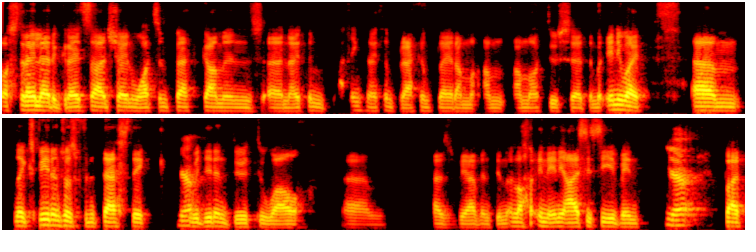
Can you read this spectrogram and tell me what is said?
Australia had a great side, Shane Watson, Pat Cummins, uh, Nathan, I think Nathan Bracken played, I'm, I'm, I'm not too certain. But anyway, um, the experience was fantastic. Yeah. We didn't do too well, um, as we haven't in a lot in any ICC event yeah, but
